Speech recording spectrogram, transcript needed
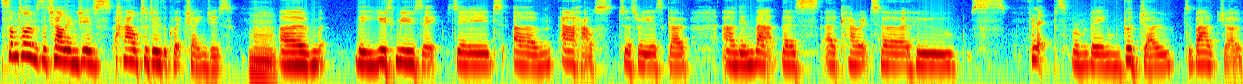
sometimes the challenge is how to do the quick changes. Um, the youth music did um, Our House two or three years ago, and in that there's a character who flips from being good Joe to bad Joe.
